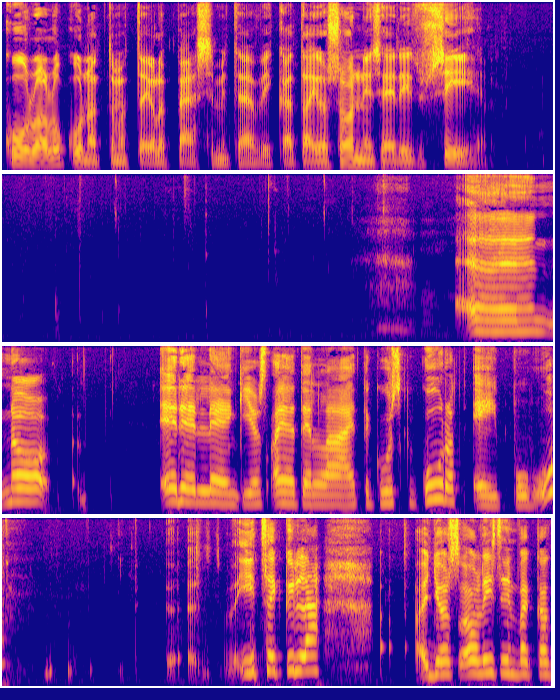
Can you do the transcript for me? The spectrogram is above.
kuuloa lukuun ottamatta ei ole päässä mitään vikaa. Tai jos on, niin se ei liity siihen. Öö, no edelleenkin, jos ajatellaan, että koska kuurot ei puhu, itse kyllä, jos olisin vaikka,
